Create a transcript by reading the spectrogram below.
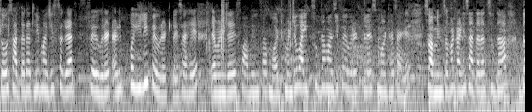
सो साताऱ्यातली माझी सगळ्यात फेवरेट आणि पहिली फेवरेट प्लेस आहे. ते म्हणजे स्वामींचा मठ. म्हणजे वाईटसुद्धा माझी फेवरेट प्लेस मठच आहे. स्वामींचं मठ आणि साताऱ्यातसुद्धा द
